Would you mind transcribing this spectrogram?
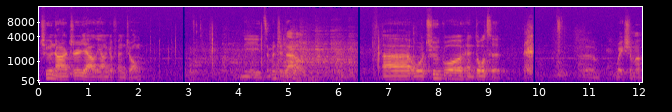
去哪儿只要两个分钟。你怎么知道？呃，我去过很多次。呃，为什么？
